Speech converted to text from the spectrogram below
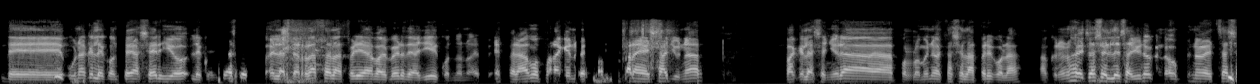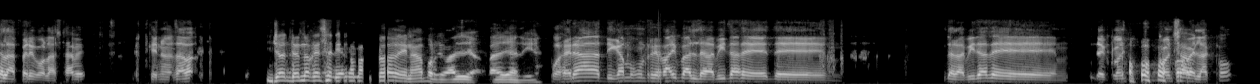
de una que le conté a Sergio, le conté a Sergio en la terraza de la Feria de Valverde allí, cuando nos esperábamos para que nos para desayunar, para que la señora por lo menos echase la pérgola, aunque no nos echase el desayuno, que no- nos echase la pérgola, ¿sabes? Que nos daba, Yo entiendo que ese día no me acuerdo de nada porque vaya, vaya día. pues era, digamos, un revival de la vida de, de, de la vida de, de Con- Concha Velasco.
